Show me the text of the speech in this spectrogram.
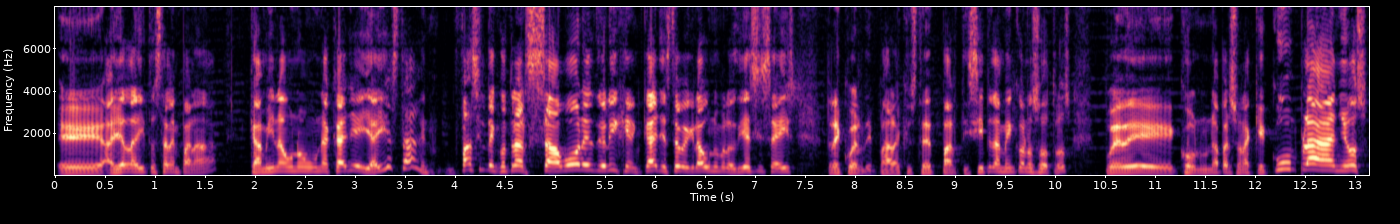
Eh, ahí al ladito está la empanada. Camina uno una calle y ahí está. Fácil de encontrar. Sabores de origen, calle Esteve Grau, número 16. Recuerde, para que usted participe también con nosotros, puede, con una persona que cumpla años,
